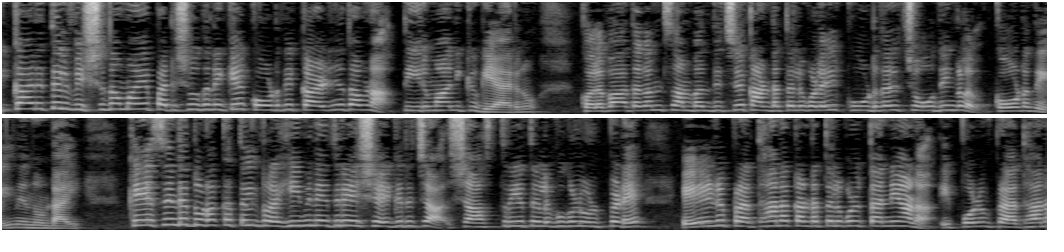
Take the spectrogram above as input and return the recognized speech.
ഇക്കാര്യത്തിൽ വിശദമായ പരിശോധനയ്ക്ക് കോടതി കഴിഞ്ഞ തവണ തീരുമാനിക്കുകയായിരുന്നു. കൊലപാതകം സംബന്ധിച്ച് കണ്ടെത്തലുകളിൽ കൂടുതൽ ചോദ്യങ്ങളും കോടതിയിൽ നിന്നുണ്ടായി. കേസിന്റെ തുടക്കത്തിൽ റഹീമിനെതിരെ ശേഖരിച്ച ശാസ്ത്രീയ തെളിവുകൾ ഉൾപ്പെടെ ഏഴ് പ്രധാന കണ്ടെത്തലുകൾ തന്നെയാണ് ഇപ്പോഴും പ്രധാന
